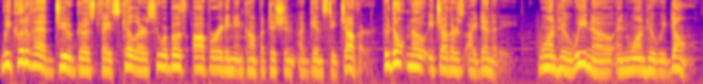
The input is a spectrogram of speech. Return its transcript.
We could have had two Ghostface killers who were both operating in competition against each other, who don't know each other's identity. One who we know and one who we don't.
